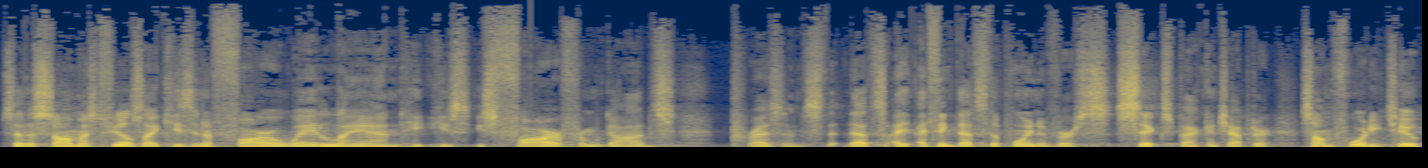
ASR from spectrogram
So the psalmist feels like he's in a faraway land. He, he's, he's far from God's presence. That's, I, I, think that's the point of verse 6 back in chapter Psalm 42,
